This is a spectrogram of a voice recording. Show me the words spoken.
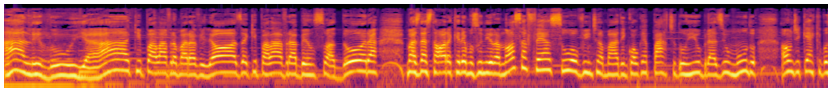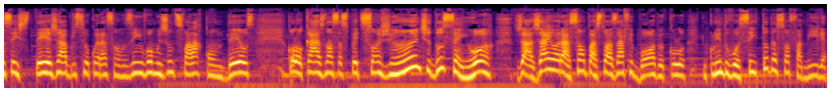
Aleluia! Ah, que palavra maravilhosa, que palavra abençoadora. Mas nesta hora queremos unir a nossa fé à sua, ouvinte amada, em qualquer parte do Rio, Brasil, mundo, aonde quer que você esteja, abre o seu coraçãozinho, vamos juntos falar com Deus, colocar as nossas petições diante do Senhor. Já já em oração, pastor Azaf Bob, incluindo você e toda a sua família,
